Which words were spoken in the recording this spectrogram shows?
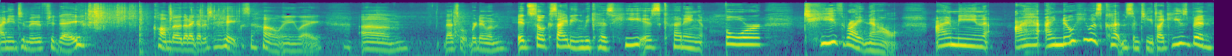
I need to move today combo that I gotta take. So anyway, um, that's what we're doing. It's so exciting because he is cutting four teeth right now. I mean, I I knew he was cutting some teeth. Like he's been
